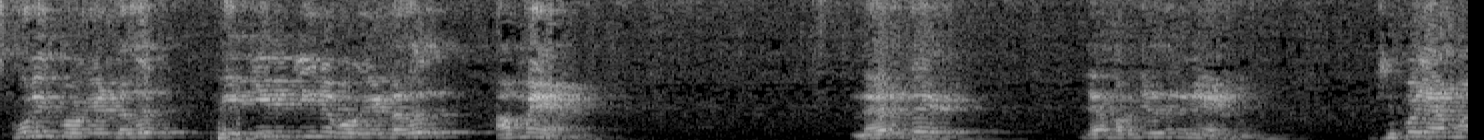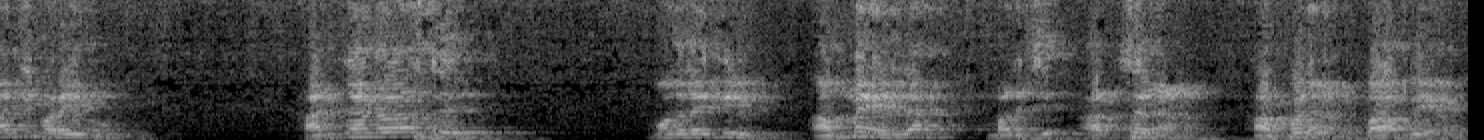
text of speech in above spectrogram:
സ്കൂളിൽ പോകേണ്ടത് പി ടി മീറ്റിങ്ങിന് പോകേണ്ടത് അമ്മയാണ്. നേരത്തെ ഞാൻ പറഞ്ഞത് എങ്ങനെയായിരുന്നു ഇപ്പൊ ഞാൻ മാറ്റി പറയുന്നു. അഞ്ചാം ക്ലാസ് മുതലെങ്കിലും അമ്മയല്ല മറിച്ച് അച്ഛനാണ് അപ്പനാണ് ബാപ്പയാണ്.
